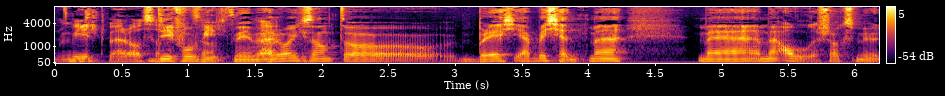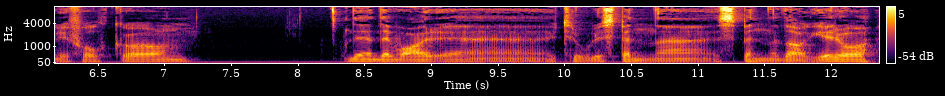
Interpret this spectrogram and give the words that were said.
hvilt mer også. De får hvilt vilt mye mer òg, ikke sant. Og ble, jeg ble kjent med, med, med alle slags mulige folk. Og det, det var eh, utrolig spennende, spennende dager. Og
